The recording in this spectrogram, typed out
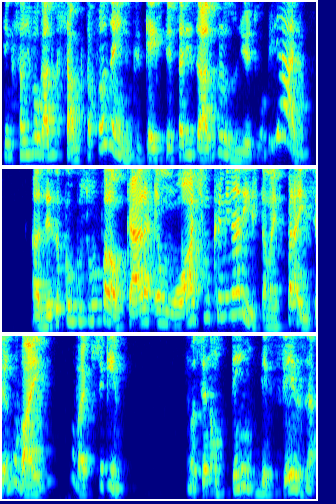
Tem que ser um advogado que sabe o que está fazendo, que é especializado pelo direito imobiliário. Às vezes o eu costumo falar, o cara é um ótimo criminalista, mas para isso ele não vai, não vai conseguir. Você não tem defesa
